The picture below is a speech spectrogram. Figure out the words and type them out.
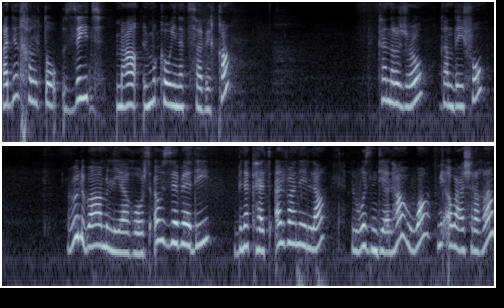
غادي نخلطو الزيت مع المكونات السابقة. كنرجعو كنضيفو علبة من الياغورت أو الزبادي بنكهة الفانيلا الوزن ديالها هو 110 غرام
